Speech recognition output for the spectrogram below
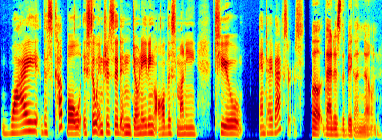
why this couple is so interested in donating all this money to anti vaxxers? Well, that is the big unknown.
